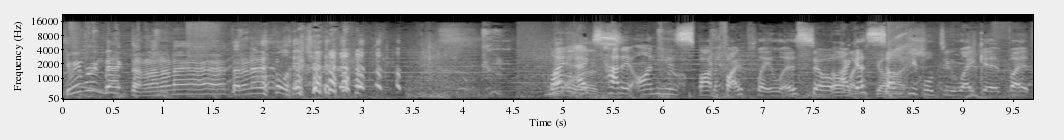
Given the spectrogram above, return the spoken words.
"Can we bring back da da da da da da?" My ex had it on his Spotify playlist, so oh I guess gosh. some people do like it, but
